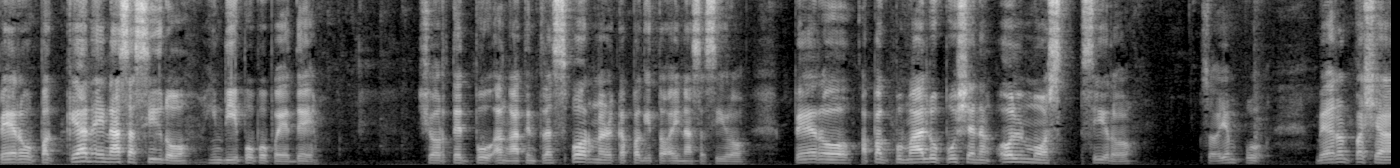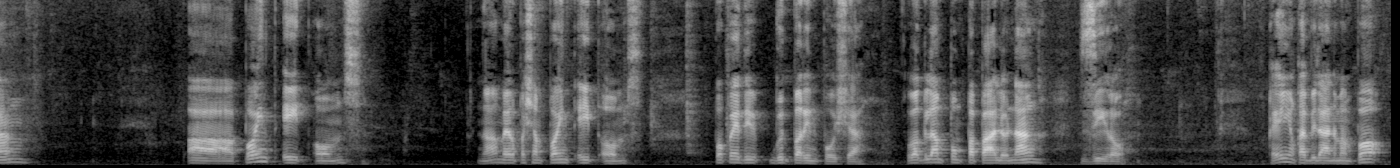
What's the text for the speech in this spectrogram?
Pero pag yan ay nasa zero, hindi po po pwede. Shorted po ang ating transformer kapag ito ay nasa zero. Pero kapag pumalo po siya ng almost zero, so ayan po, meron pa siyang uh, ah, 0.8 ohms. No? Meron pa siyang 0.8 ohms po pwede good pa rin po siya. Huwag lang pong papalo ng 0. Okay, yung kabila naman po.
